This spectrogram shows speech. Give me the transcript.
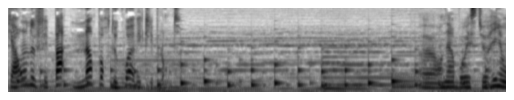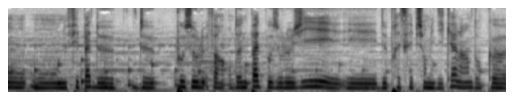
car on ne fait pas n'importe quoi avec les plantes. Euh, en herboristerie, on, ne fait pas de, de enfin, on donne pas de posologie et, de prescription médicale. Hein. donc, euh,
